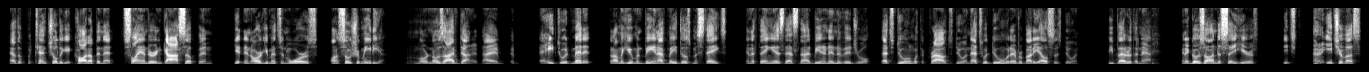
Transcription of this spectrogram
have the potential to get caught up in that slander and gossip and getting in arguments and wars on social media. Lord knows I've done it. I, I hate to admit it, but I'm a human being. I've made those mistakes. And the thing is, that's not being an individual. That's doing what the crowd's doing. That's what doing what everybody else is doing. Be better than that. And it goes on to say here, each each of us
